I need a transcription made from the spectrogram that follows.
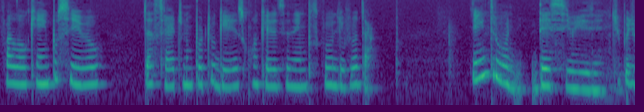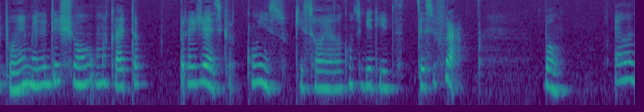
falou que é impossível dar certo no português com aqueles exemplos que o livro dá. Dentro desse tipo de poema, ele deixou uma carta para Jéssica, com isso, que só ela conseguiria decifrar. Bom, ela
